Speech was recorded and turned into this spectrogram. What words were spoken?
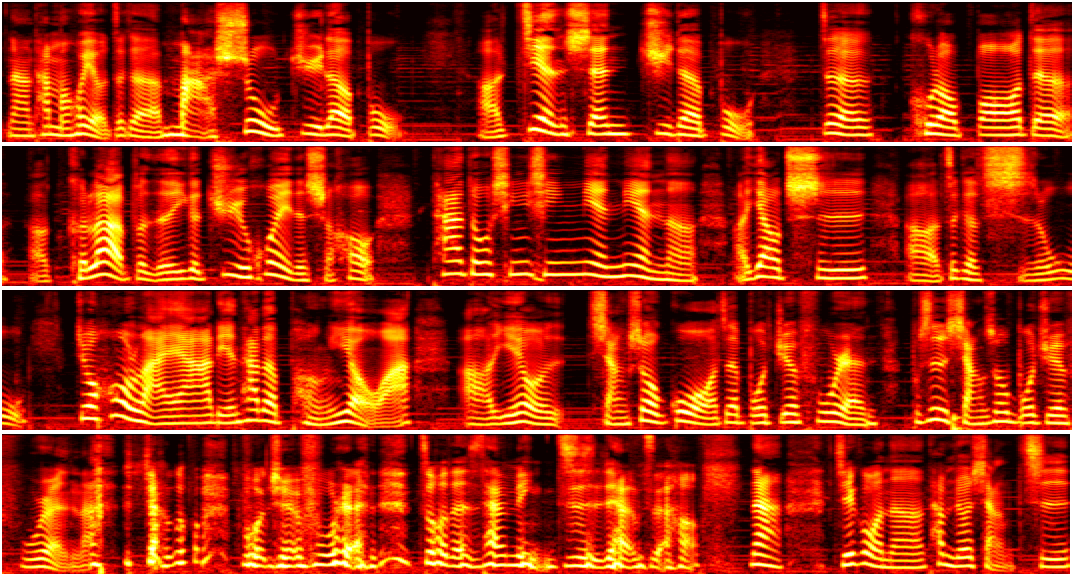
那他们会有这个马术俱乐部啊，健身俱乐部，这个 club 的呃 club 的一个聚会的时候，他都心心念念呢啊要吃呃这个食物。就后来啊，连他的朋友啊啊也有享受过这伯爵夫人，不是享受伯爵夫人啊，享受伯爵夫人做的三明治这样子哈。那结果呢，他们就想吃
